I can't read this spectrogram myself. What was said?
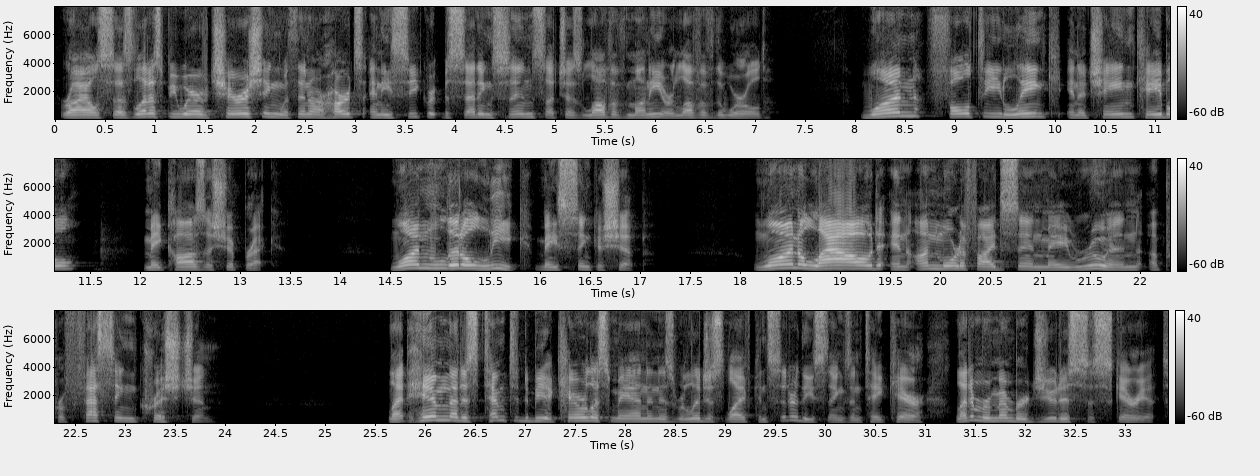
Ryle says, Let us beware of cherishing within our hearts any secret besetting sins, such as love of money or love of the world. One faulty link in a chain cable may cause a shipwreck. One little leak may sink a ship. One allowed and unmortified sin may ruin a professing Christian. Let him that is tempted to be a careless man in his religious life consider these things and take care. Let him remember Judas Iscariot.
